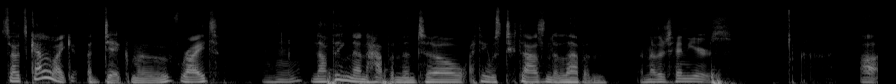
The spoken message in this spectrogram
So it's kind of like a dick move, right? hmm Nothing then happened until I think it was 2011. Another 10 years. uh,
